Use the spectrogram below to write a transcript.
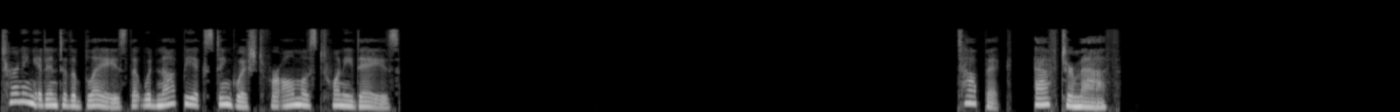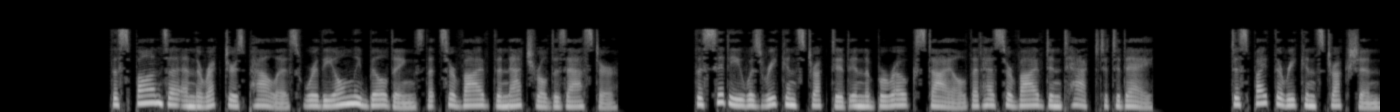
turning it into the blaze that would not be extinguished for almost 20 days. Topic: Aftermath. The Sponza and the Rector's Palace were the only buildings that survived the natural disaster. The city was reconstructed in the Baroque style that has survived intact to today. Despite the reconstruction,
